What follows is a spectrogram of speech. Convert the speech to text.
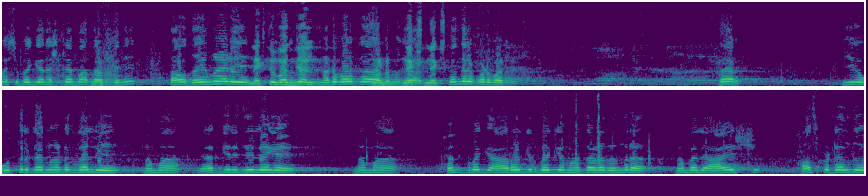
ಸಮಸ್ಯೆ ಬಗ್ಗೆ ಅಷ್ಟೇ ಮಾತಾಡ್ತೀನಿ ತಾವು ದಯಮಾಡಿ ನೆಕ್ಸ್ಟ್ ವಜ್ಜಲ್. ನಡಬರ್ಕ ನೆಕ್ಸ್ಟ್. ತೊಂದರೆ ಕೊಡಬೇಡ್ರಿ ಸರ್ ಈಗ ಉತ್ತರ ಕರ್ನಾಟಕದಲ್ಲಿ ನಮ್ಮ ಯಾದಗಿರಿ ಜಿಲ್ಲೆಗೆ ನಮ್ಮ ಹೆಲ್ತ್ ಬಗ್ಗೆ ಆರೋಗ್ಯದ ಬಗ್ಗೆ ಮಾತಾಡೋದಂದ್ರೆ ನಮ್ಮಲ್ಲಿ ಆಯುಷ್ ಹಾಸ್ಪಿಟಲ್ದು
